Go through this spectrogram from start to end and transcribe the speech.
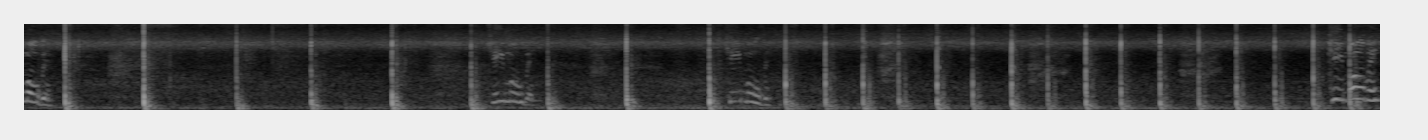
Keep moving. Keep moving. Keep moving. Keep moving.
